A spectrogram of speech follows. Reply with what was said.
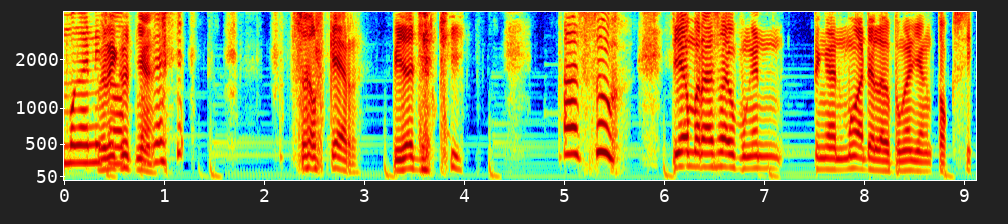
Sapa? Berikutnya. Self care bisa jadi asuh dia merasa hubungan denganmu adalah hubungan yang toksik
